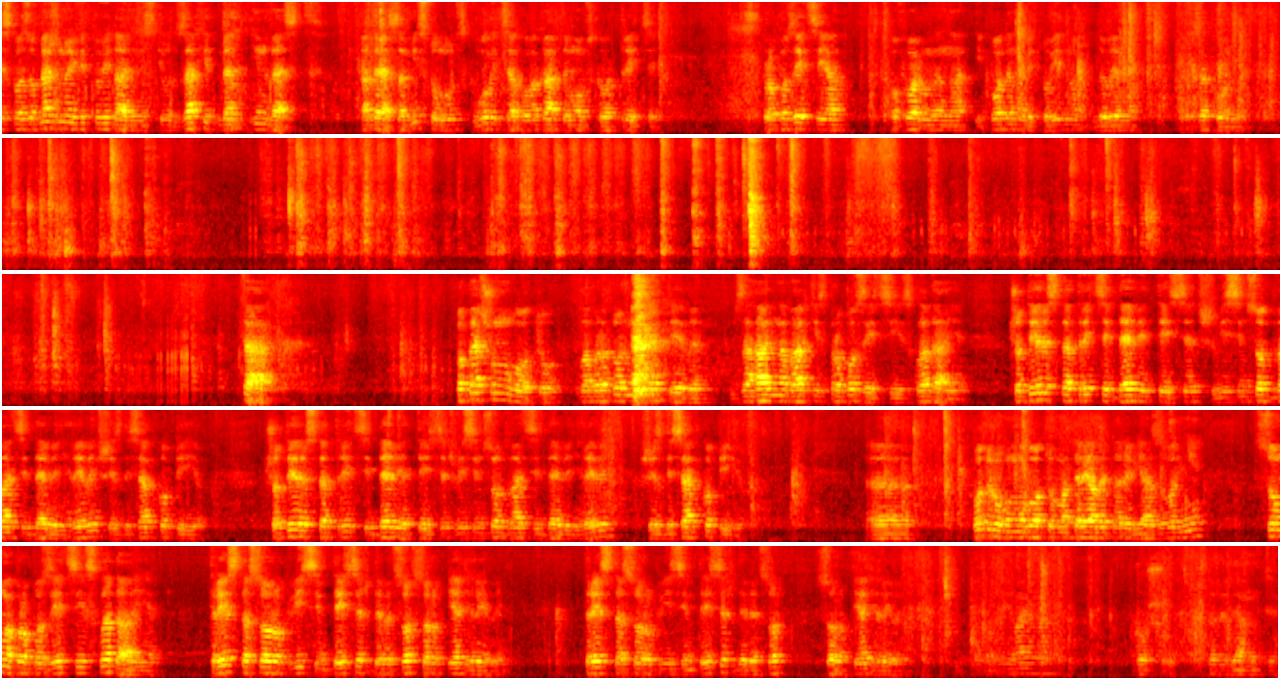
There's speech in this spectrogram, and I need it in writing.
З обмеженою відповідальністю Захід Інвест. Адреса місто Луцьк, вулиця Гулака Тимовського, 30. Пропозиція оформлена і подана відповідно до вимог закону. Так. По першому лоту лабораторні реактиви загальна вартість пропозиції складає 439 тисяч 829 гривень 60 копійок. 439 тисяч 829 гривень 60 копійок. Е, По другому лоту матеріали перев'язувальні. Сума пропозиції складає 348 тисяч 945 гривень. 348 тисяч 945 гривень. Прошу переглянути.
